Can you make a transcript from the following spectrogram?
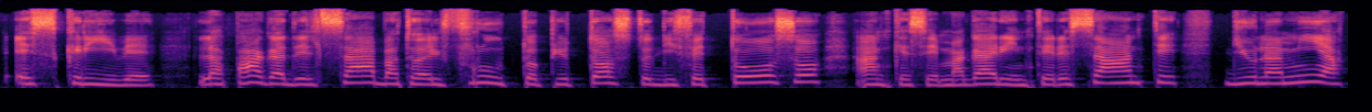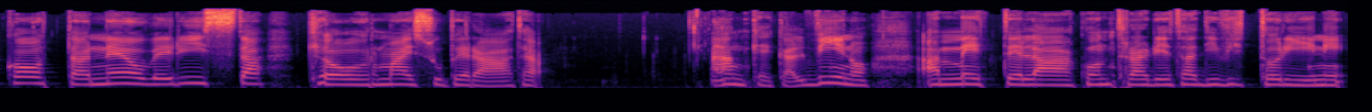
e scrive La paga del sabato è il frutto piuttosto difettoso, anche se magari interessante, di una mia cotta neoverista che ho ormai superata. Anche Calvino ammette la contrarietà di Vittorini.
